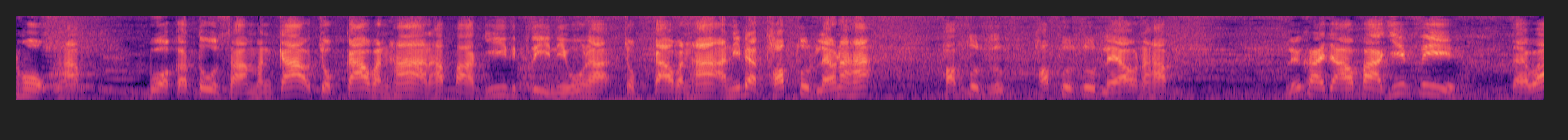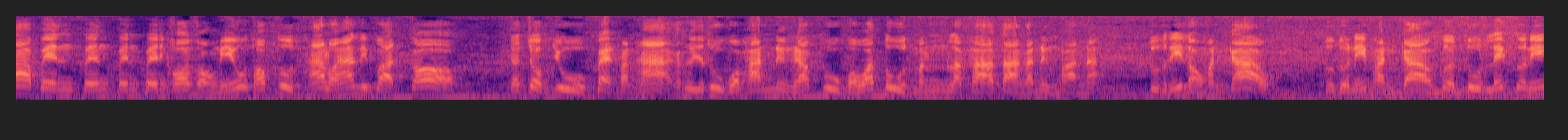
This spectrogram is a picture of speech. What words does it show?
5,600 นะครับ บวกกระตูด 3,900 จบ 9,500 นะครับ ปาก 24 นิ้วนะฮะจบ 9,500 อันนี้แบบท็อปสุดแล้วนะฮะ ท็อปสุด ท็อปสุดๆแล้วนะครับ หรือใครจะเอาปาก 24 แต่ว่าเป็น เป็น เป็น เป็นคอ 2 นิ้ว ท็อปสุด 550 บาท ก็จะจบอยู่ 8,500 ก็คือจะถูกกว่าพันหนึ่งครับ ถูกเพราะว่าตูดมันราคาต่างกัน 1,000 นะ ตูดตัวนี้ 2,900 ตูดตัวนี้1,900ส่วนตูดเล็กตัวนี้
